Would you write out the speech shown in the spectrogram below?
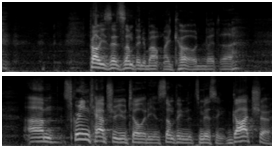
probably says something about my code, but uh, um, screen capture utility is something that's missing. Gotcha.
